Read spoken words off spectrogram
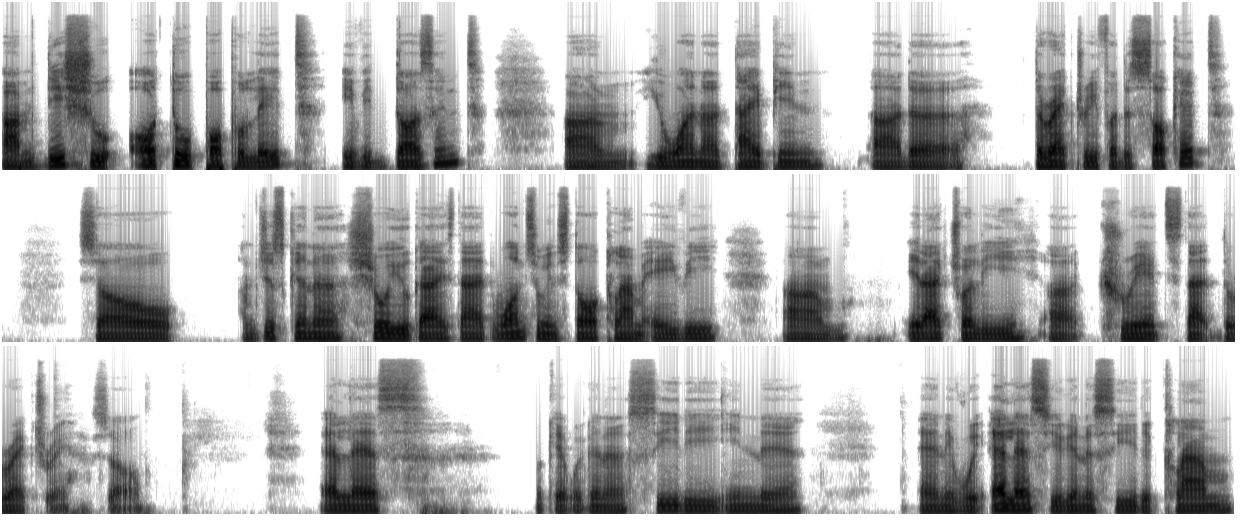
um, this should auto populate if it doesn't um, you want to type in uh, the directory for the socket. So I'm just gonna show you guys that once you install ClamAV um, it actually uh, creates that directory. So ls okay we're gonna cd in there. And if we ls you're gonna see the clam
